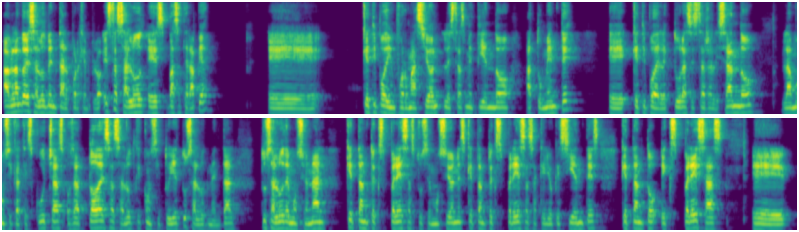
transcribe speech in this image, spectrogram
hablando de salud mental, por ejemplo. Esta salud es, ¿vas a terapia? Eh, ¿Qué tipo de información le estás metiendo a tu mente? Eh, qué tipo de lecturas estás realizando, la música que escuchas, o sea, toda esa salud que constituye tu salud mental, tu salud emocional, qué tanto expresas tus emociones, qué tanto expresas aquello que sientes, qué tanto expresas eh,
